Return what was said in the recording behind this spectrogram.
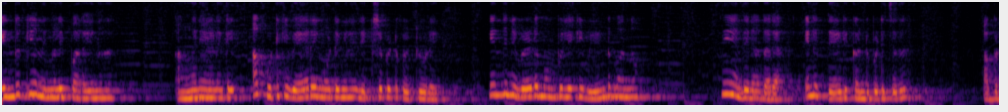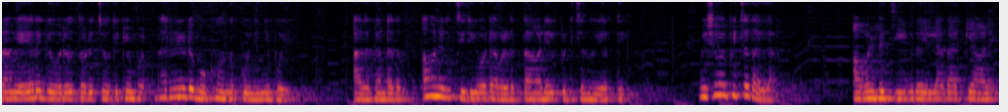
എന്തൊക്കെയാ നിങ്ങളീ പറയുന്നത്? അങ്ങനെയാണെങ്കിൽ ആ കുട്ടിക്ക് വേറെ എങ്ങോട്ടെങ്കിലും രക്ഷപ്പെട്ട് പൊയ്ക്കൂടെ? എന്തിന് ഇവരുടെ മുമ്പിലേക്ക് വീണ്ടും വന്നു? നീ എന്തിനാ ധര എന്നെ തേടി കണ്ടുപിടിച്ചത്? അബ്രാം ഏറെ ഗൗരവത്തോടെ ചോദിക്കുമ്പോൾ ധരണിയുടെ മുഖം ഒന്ന് കുനിഞ്ഞുപോയി അത് കണ്ടതും അവനൊരു ചിരിയോടെ അവളുടെ താടിയിൽ പിടിച്ചെന്നുയർത്തി വിഷമിപ്പിച്ചതല്ല. അവളുടെ ജീവിതം ഇല്ലാതാക്കിയ ആളെ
